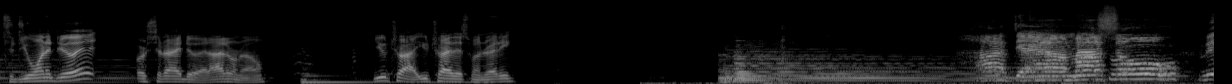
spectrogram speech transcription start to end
right, so do you want to do it? Or should I do it? I don't know. You try. You try this one. Ready? Hot down my soul, be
